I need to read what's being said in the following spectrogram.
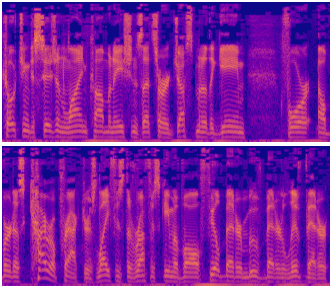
coaching decision, line combinations. That's our adjustment of the game for Alberta's chiropractors. Life is the roughest game of all. Feel better, move better, live better.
